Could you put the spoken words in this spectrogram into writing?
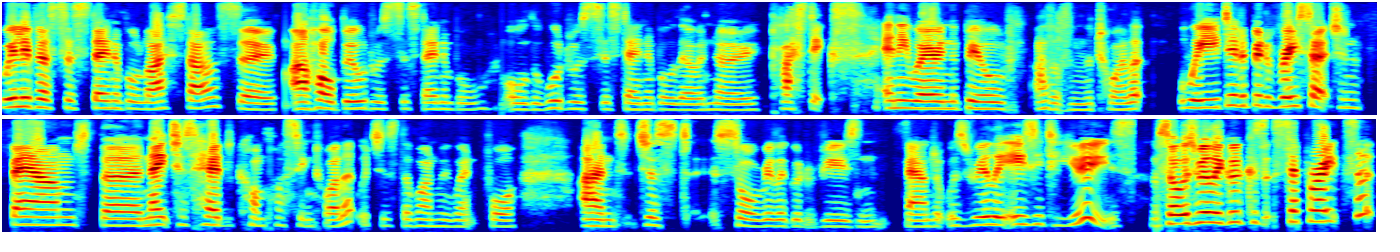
we live a sustainable lifestyle. So our whole build was sustainable. All the wood was sustainable. There were no plastics anywhere in the build other than the toilet we did a bit of research and found the Nature's Head composting toilet, which is the one we went for, and just saw really good reviews and found it was really easy to use. So it was really good because it separates it.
